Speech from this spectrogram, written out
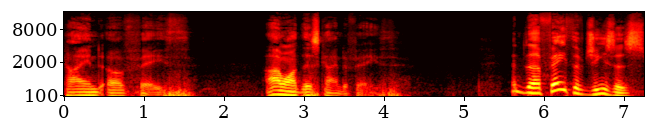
kind of faith. I want this kind of faith. And the faith of Jesus,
